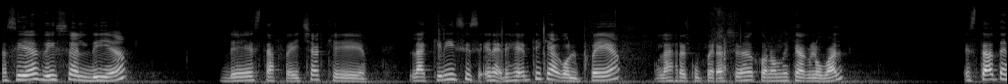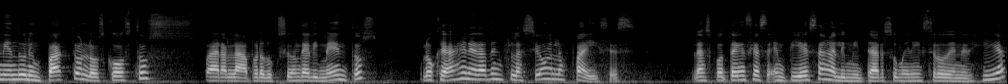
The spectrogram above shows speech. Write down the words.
Así es, dice el día de esta fecha que la crisis energética golpea la recuperación económica global, está teniendo un impacto en los costos para la producción de alimentos, lo que ha generado inflación en los países. Las potencias empiezan a limitar suministro de energía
